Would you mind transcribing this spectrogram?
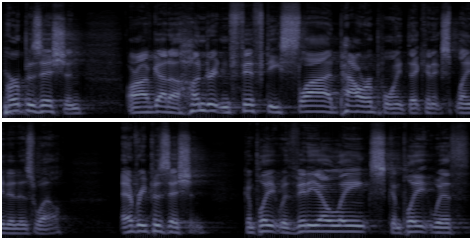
per position, or I've got a 150 slide PowerPoint that can explain it as well. Every position, complete with video links, complete with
